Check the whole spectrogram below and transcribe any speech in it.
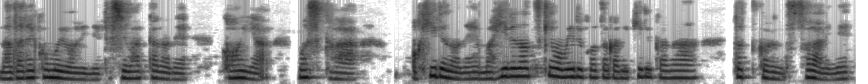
なだれ込むように寝てしまったので、今夜、もしくは、お昼のね、真昼の月も見ることができるかな。とこの空にね、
